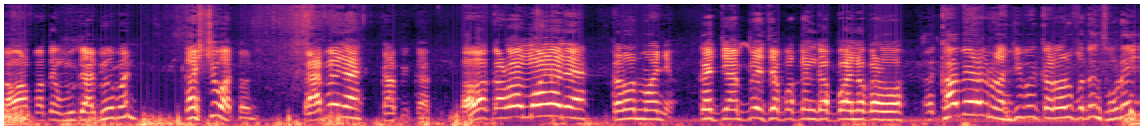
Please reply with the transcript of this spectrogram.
તમારા પતંગ હું કાપ્યો પણ? કશું હતો કાપ્યો ને? કાપી કાપી હવે કરવા મળે ને? કરવા માન્યો કે ચેમ્પિયન છે પતંગ કાપવાનો કરવો. ખબર રાખ રંજીભાઈ કરવાનું પતંગ છોડી?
